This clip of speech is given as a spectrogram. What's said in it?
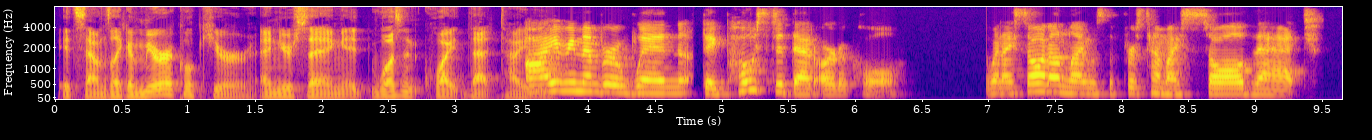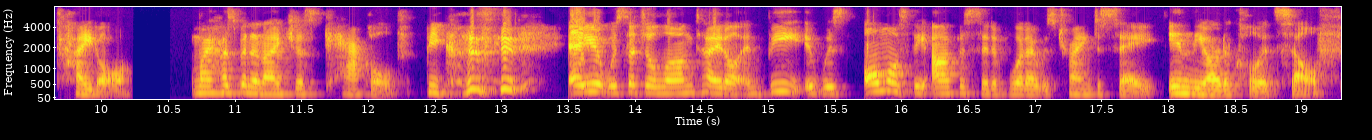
It sounds like a miracle cure, and you're saying it wasn't quite that tight. I remember when they posted that article. When I saw it online was the first time I saw that title. My husband and I just cackled because A, it was such a long title, and B, it was almost the opposite of what I was trying to say in the article itself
